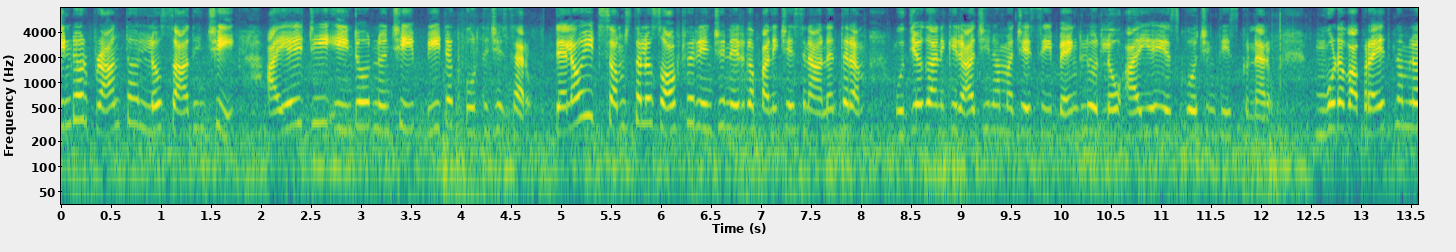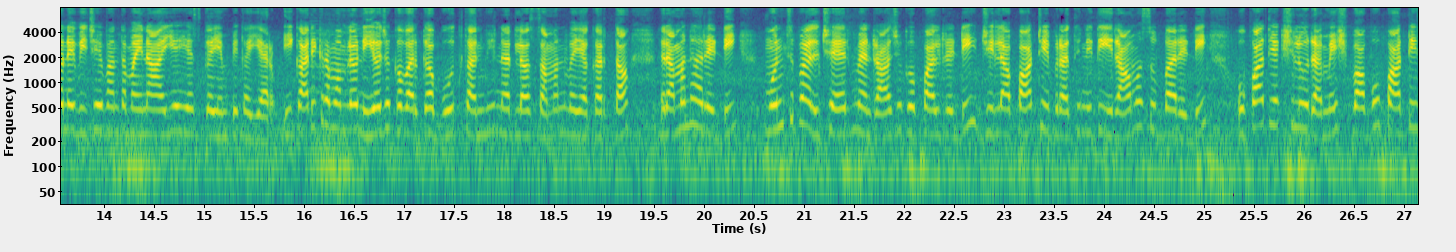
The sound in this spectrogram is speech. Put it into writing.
ఇండోర్ ప్రాంతాల్లో సాధించి ఐఐటి ఇండోర్ నుంచి బీటెక్ పూర్తి చేశారు. డెలాయిట్ సంస్థలో సాఫ్ట్వేర్ ఇంజనీర్గా పనిచేసిన అనంతరం ఉద్యోగానికి రాజీనామా చేసి బెంగళూరులో ఐఏఎస్ కోచింగ్ తీసుకున్నారు. మూడవ ప్రయత్నంలోనే విజయవంతమైన ఐఏఎస్గా ఎంపికయ్యారు. ఈ కార్యక్రమంలో నియోజకవర్గ బూత్ కన్వీనర్ల సమన్వయకర్త రమణారెడ్డి మున్సిపల్ చైర్మన్ రాజగోపాల్ రెడ్డి జిల్లా పార్టీ ప్రతినిధి రామసుబ్బారెడ్డి ఉపాధ్యక్షులు రమేష్ బాబు పార్టీ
